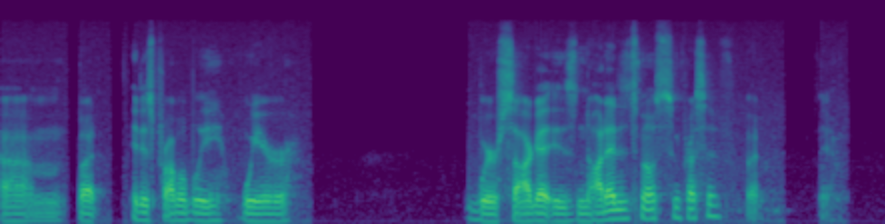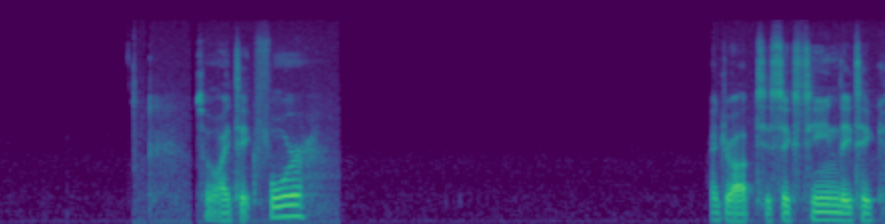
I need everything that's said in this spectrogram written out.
Um, but it is probably where where Saga is not at its most impressive, but yeah. So I take four. I drop to 16. They take,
